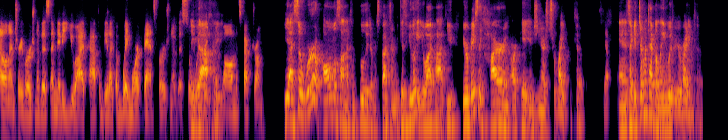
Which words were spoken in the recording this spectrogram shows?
elementary version of this, and maybe UiPath would be like a way more advanced version of this. So where Exactly. you on the spectrum? Yeah, so we're almost on a completely different spectrum because if you look at UiPath, you you're basically hiring RPA engineers to write the code. Yeah. And it's like a different type of language, but you're writing code.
